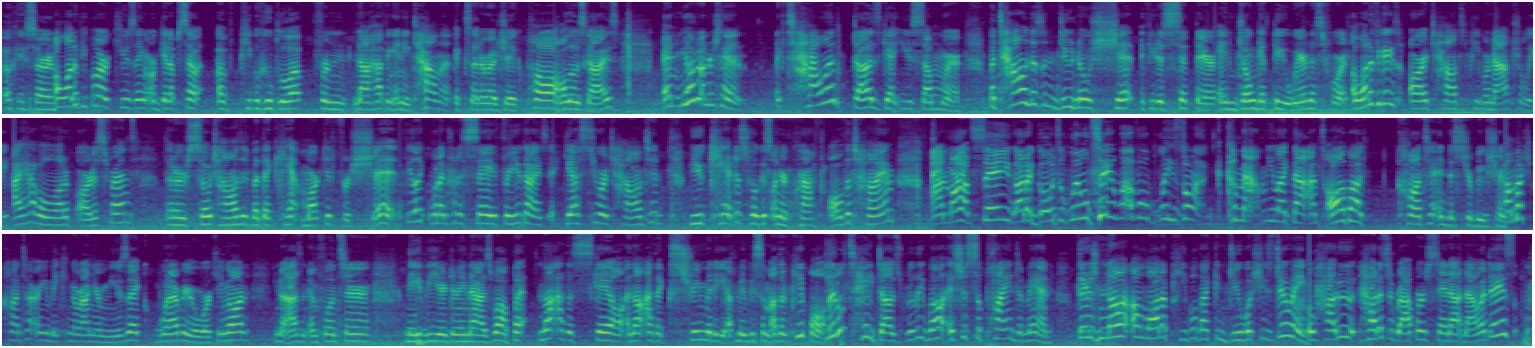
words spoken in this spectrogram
Okay, sorry. A lot of people are accusing or get upset of people who blew up for not having any talent, etc. Jake Paul, all those guys. And you have to understand, like talent does get you somewhere but talent doesn't do no shit if you just sit there and don't get the awareness for it a lot of you guys are talented people naturally i have a lot of artist friends that are so talented but they can't market for shit i feel like what i'm trying to say for you guys yes you are talented but you can't just focus on your craft all the time i'm not saying you gotta go to little Tay level please don't come at me like that it's all about content and distribution. How much content are you making around your music, whatever you're working on? You know, as an influencer, maybe you're doing that as well, but not at the scale and not at the extremity of maybe some other people. Little Tay does really well, it's just supply and demand. There's not a lot of people that can do what she's doing. So how do how does a rapper stand out nowadays?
